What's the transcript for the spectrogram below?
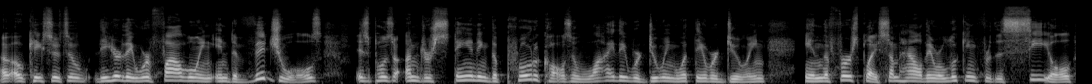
Uh, okay, so, so here they were following individuals as opposed to understanding the protocols and why they were doing what they were doing in the first place. Somehow they were looking for the seal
